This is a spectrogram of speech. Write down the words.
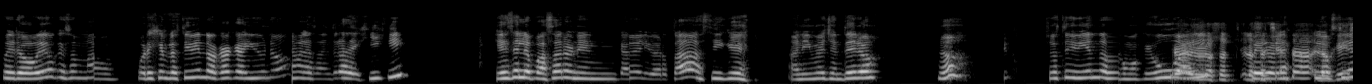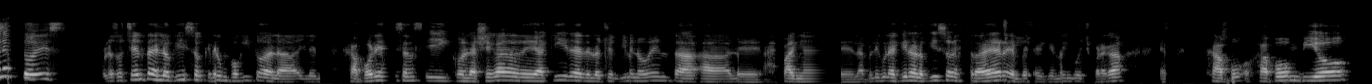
pero veo que son más. Por ejemplo, estoy viendo acá que hay uno, se llama Las aventuras de Hiki, que ese lo pasaron en Canal de Libertad, así que anime ochentero, ¿no? Yo estoy viendo como que hubo Claro, los, los pero la 80 lo que hizo es. Los 80 es lo que hizo crear un poquito a la japonesa y con la llegada de Akira del 89-90 a, eh, a España. eh, La película Akira lo que hizo es traer, eh, que no tengo hecho para acá, es Japo- Japón vio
